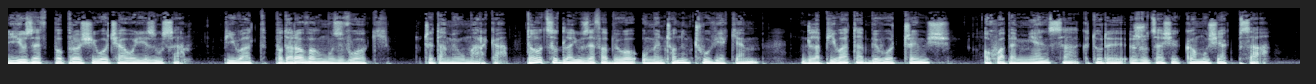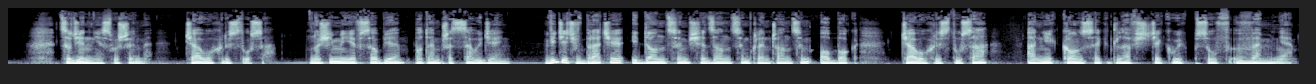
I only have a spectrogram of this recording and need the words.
Józef poprosił o ciało Jezusa. Piłat podarował mu zwłoki. Czytamy u Marka. To, co dla Józefa było umęczonym człowiekiem, dla Piłata było czymś, ochłapem mięsa, który rzuca się komuś jak psa. Codziennie słyszymy ciało Chrystusa. Nosimy je w sobie potem przez cały dzień. Widzieć w bracie idącym, siedzącym, klęczącym obok ciało Chrystusa, a nie kąsek dla wściekłych psów we mnie.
